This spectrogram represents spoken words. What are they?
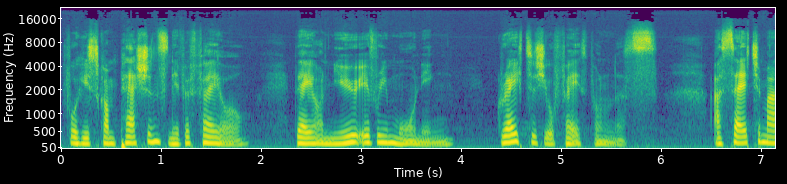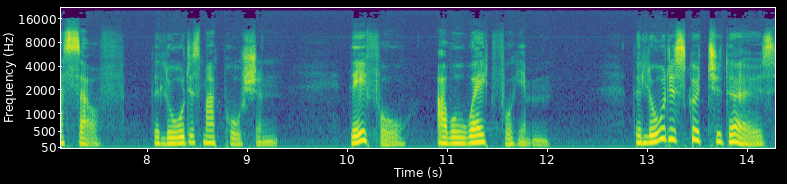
for his compassions never fail. They are new every morning. Great is your faithfulness. I say to myself, The Lord is my portion. Therefore I will wait for him. The Lord is good to those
